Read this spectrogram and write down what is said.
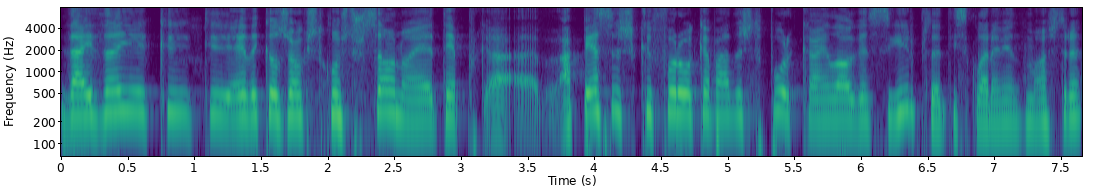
e dá a ideia que, que, é daqueles jogos de construção, não é? Até porque há, há peças que foram acabadas de pôr, que caem logo a seguir, portanto, isso claramente mostra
